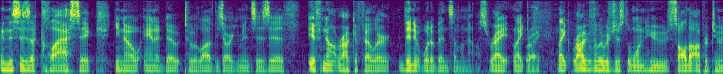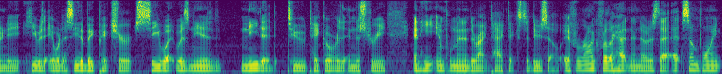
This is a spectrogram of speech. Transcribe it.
and this is a classic, you know, antidote to a lot of these arguments is if if not Rockefeller, then it would have been someone else, right? Like Right. like Rockefeller was just the one who saw the opportunity. He was able to see the big picture, see what was needed needed to take over the industry, and he implemented the right tactics to do so. If Rockefeller hadn't noticed that at some point,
